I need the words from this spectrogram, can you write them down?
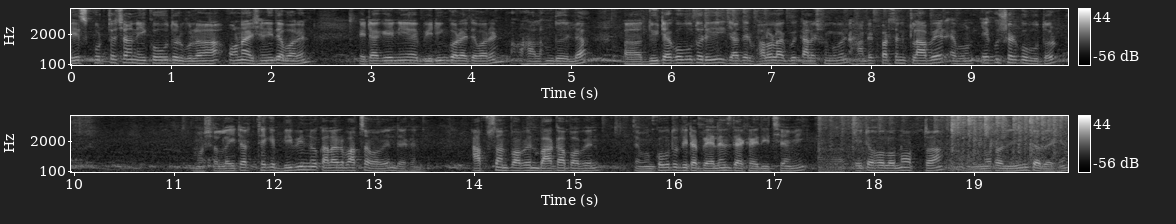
রেস করতে চান এই কবুতরগুলো অনায়াসে নিতে পারেন। এটাকে নিয়ে ব্রিডিং করাইতে পারেন, আলহামদুলিল্লাহ। দুইটা কবুতরই যাদের ভালো লাগবে কালেকশন করবেন, হান্ড্রেড পার্সেন্ট ক্লাবের এবং একুশের কবুতর। মাসাল্লাহ এটার থেকে বিভিন্ন কালারের বাচ্চা পাবেন, দেখেন। আফসান পাবেন, বাঘা পাবেন, এবং কবুতর দুইটা ব্যালেন্স দেখাই দিচ্ছি আমি। এটা হলো নটটা নটার লিঙ্কটা দেখেন।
